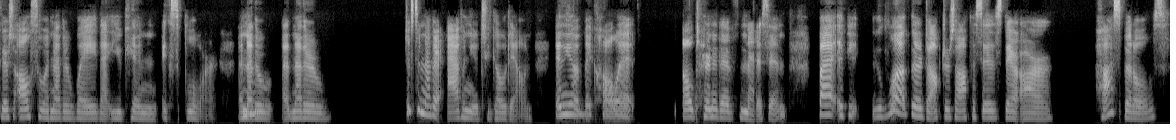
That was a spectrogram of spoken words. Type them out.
there's also another way that you can explore, another, mm-hmm. another, just another avenue to go down. And, you know, they call it alternative medicine. But if you you look, there are doctors' offices, there are hospitals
